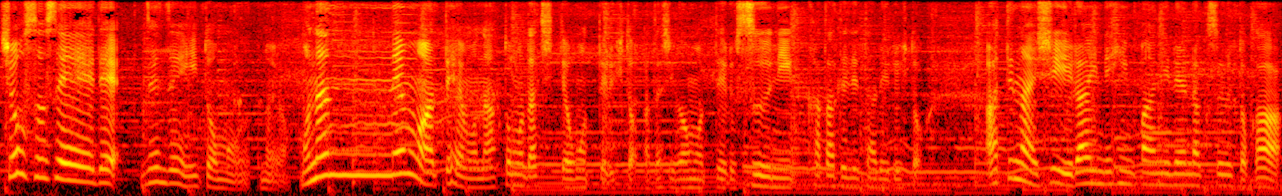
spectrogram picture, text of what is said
少数制で全然いいと思うのよ。もう何年も会ってへんもんな友達って思ってる人。私が思ってる数人片手で足りる人。会ってないし LINE で頻繁に連絡するとか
